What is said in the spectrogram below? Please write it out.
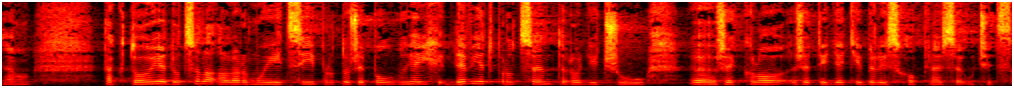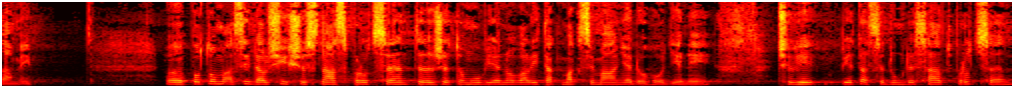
Jo tak to je docela alarmující, protože pouhých 9% rodičů eh, řeklo, že ty děti byly schopné se učit sami. Eh, potom asi dalších 16%, že tomu věnovali tak maximálně do hodiny. čili 75%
